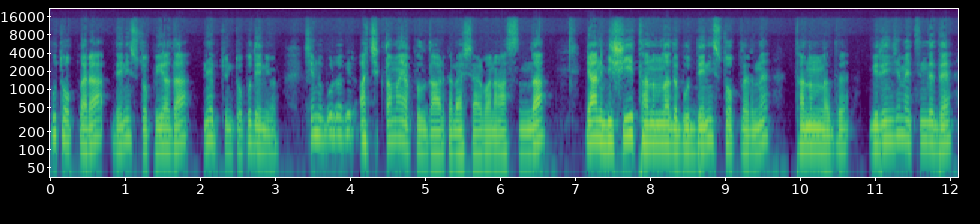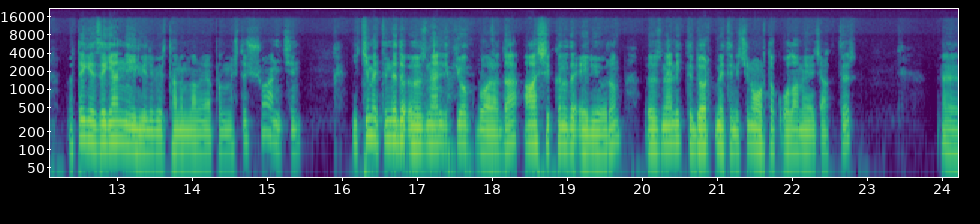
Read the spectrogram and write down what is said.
Bu toplara deniz topu ya da Neptün topu deniyor. Şimdi burada bir açıklama yapıldı arkadaşlar bana aslında. Yani bir şeyi tanımladı. Bu deniz toplarını tanımladı. Birinci metinde de öte gezegenle ilgili bir tanımlama yapılmıştı. Şu an için iki metinde de öznellik yok bu arada. A şıkkını da eliyorum. Öznellik de 4 metin için ortak olamayacaktır. Ee,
